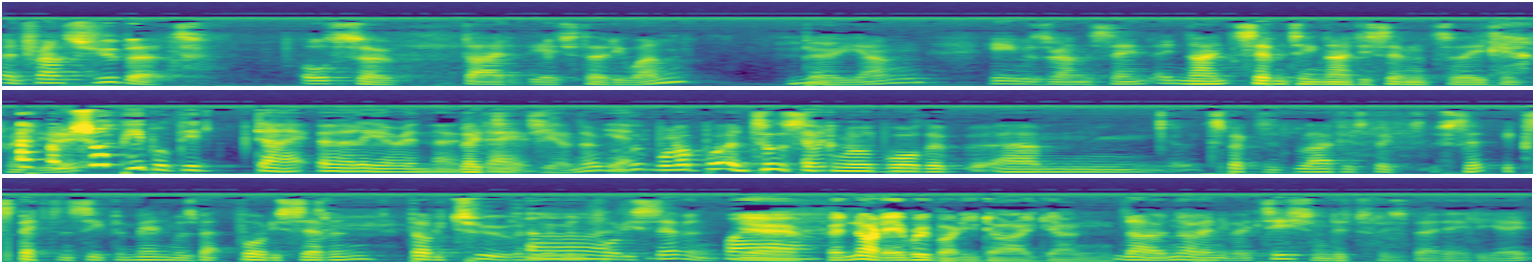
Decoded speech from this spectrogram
and Franz Schubert also died at the age of 31, very young. He was around the same, uh, 1797 to I- 1828. I'm sure people did die earlier in those They days. did, yeah. No, Yeah. Well, until the They Second World War, the um, expected life expectancy for men was about 47, 42, and Oh, women 47. Wow. Yeah, but not everybody died young. No, not anyway. Titian literally was about 88.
